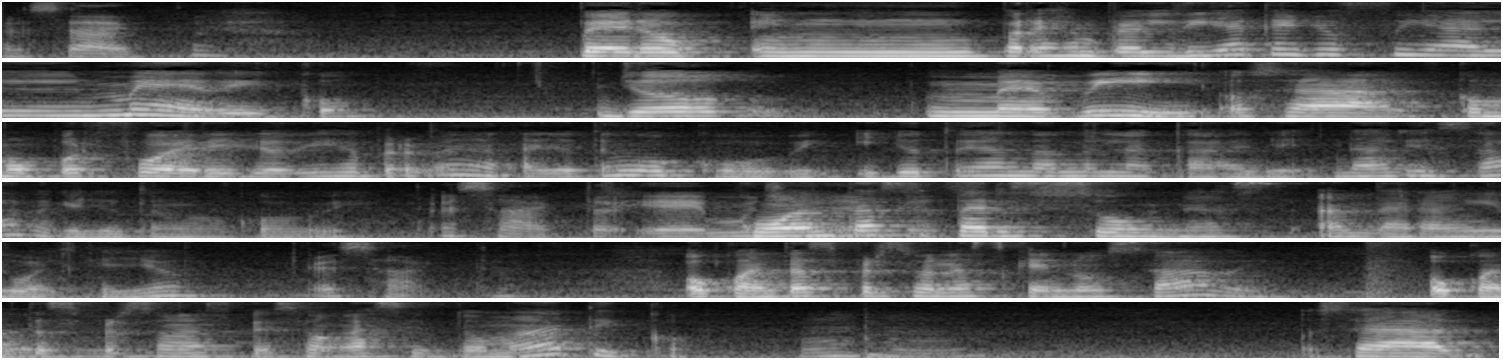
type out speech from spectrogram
Exacto. Pero, en, por ejemplo, el día que yo fui al médico, yo me vi, o sea, como por fuera, y yo dije, pero ven acá, yo tengo COVID y yo estoy andando en la calle, nadie sabe que yo tengo COVID. Exacto. ¿Cuántas personas andarán igual que yo? Exacto. O cuántas personas que no saben, o cuántas personas que son asintomáticos. O sea,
